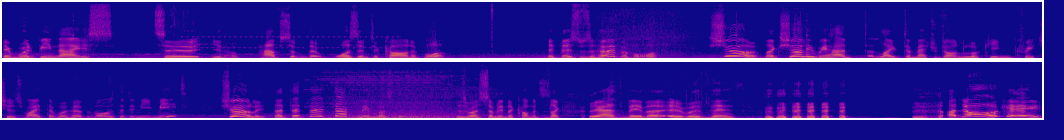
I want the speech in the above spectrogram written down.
it would be nice to, you know, have something that wasn't a carnivore. If this was a herbivore, sure. Like, surely we had, like, Dimetrodon-looking creatures, right? That were herbivores that didn't eat meat? Surely. That, that, that definitely must have been. This is where somebody in the comments is like, yes, Beaver, it was this. I know, okay.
